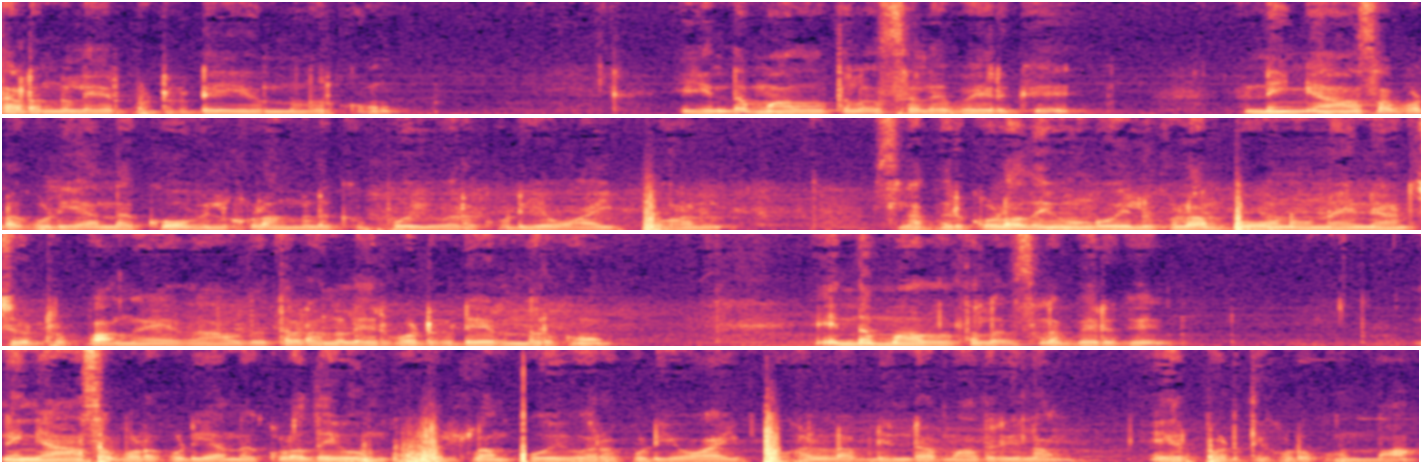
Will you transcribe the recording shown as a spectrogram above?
தடங்கள் ஏற்பட்டுக்கிட்டே இருந்திருக்கும். இந்த மாதத்தில் சில பேருக்கு நீங்கள் ஆசைப்படக்கூடிய அந்த கோவில் குளங்களுக்கு போய் வரக்கூடிய வாய்ப்புகள் சில பேர் குலதெய்வம் கோயிலுக்கெல்லாம் போகணுன்னே நினச்சிக்கிட்டு இருப்பாங்க ஏதாவது தடங்கள் ஏற்பட்டுக்கிட்டே இருந்திருக்கும். இந்த மாதத்தில் சில பேருக்கு நீங்கள் ஆசைப்படக்கூடிய அந்த குலதெய்வம் கோவிலுக்கெலாம் போய் வரக்கூடிய வாய்ப்புகள் அப்படின்ற மாதிரிலாம் ஏற்படுத்தி கொடுக்கும் தான்.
